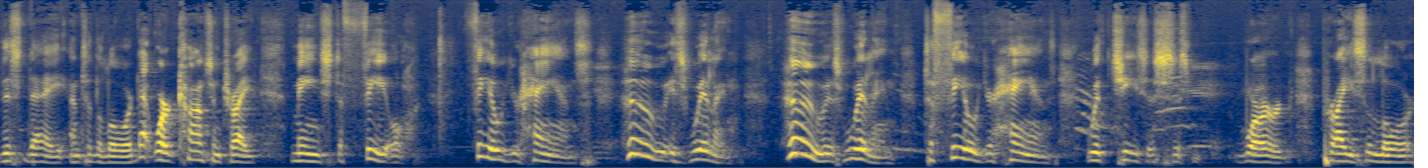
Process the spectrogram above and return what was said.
this day unto the Lord? That word concentrate means to feel. Feel your hands. Who is willing? Who is willing to feel your hands with Jesus' word? Praise the Lord.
